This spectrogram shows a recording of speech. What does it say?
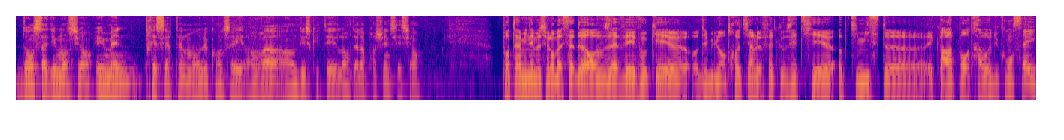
Dans sa dimension humaine, très certainement, le Conseil aura à en discuter lors de la prochaine session. Pour terminer, monsieur l'ambassadeur, vous avez évoqué euh, au début de l'entretien le fait que vous étiez euh, optimiste euh, et par rapport aux travaux du Conseil.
